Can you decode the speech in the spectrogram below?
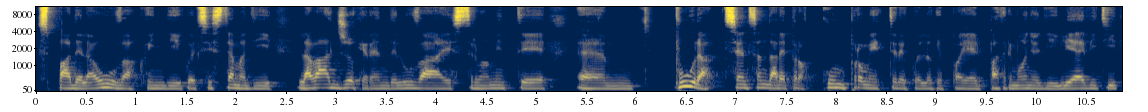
spada e la uva, quindi quel sistema di lavaggio che rende l'uva estremamente ehm, pura, senza andare però a compromettere quello che poi è il patrimonio di lieviti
